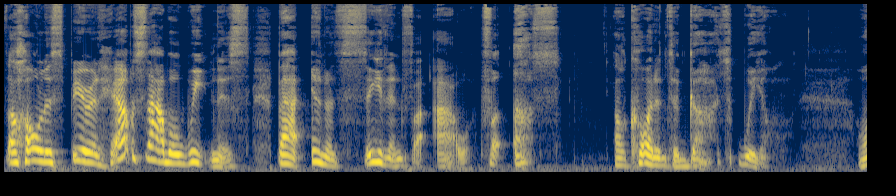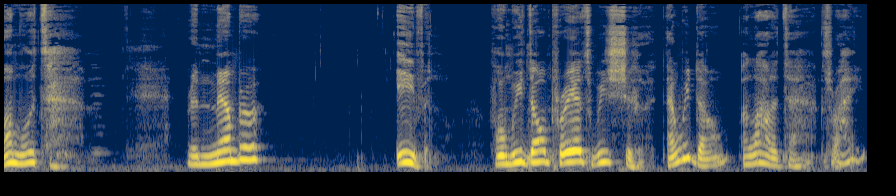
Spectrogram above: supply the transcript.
the Holy Spirit helps our weakness by interceding for our for us according to God's will. One more time. Remember, even when we don't pray as we should, and we don't a lot of times, right?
